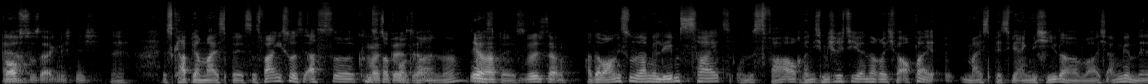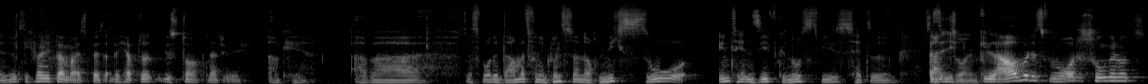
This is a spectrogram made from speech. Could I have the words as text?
brauchst du es eigentlich nicht. Nee. Es gab ja MySpace. Das war eigentlich so das erste Künstlerportal, ja. ne? Ja, MySpace. würde ich sagen. Hat aber auch nicht so eine lange Lebenszeit und es war auch, wenn ich mich richtig erinnere, ich war auch bei MySpace, wie eigentlich jeder, war ich angemeldet. Ich war nicht bei MySpace, aber ich habe dort gestalkt natürlich. Okay, aber das wurde damals von den Künstlern noch nicht so intensiv genutzt, wie es hätte sein Also ich sollen. glaube, das wurde schon genutzt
